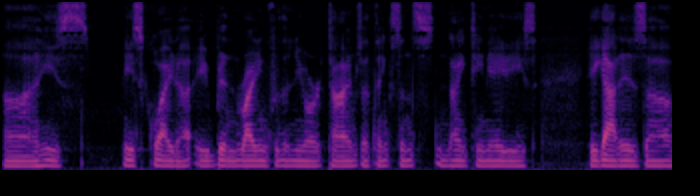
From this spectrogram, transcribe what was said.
Uh, he's he's quite a, he's been writing for the New York Times, I think, since 1980s. He got his. Uh,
